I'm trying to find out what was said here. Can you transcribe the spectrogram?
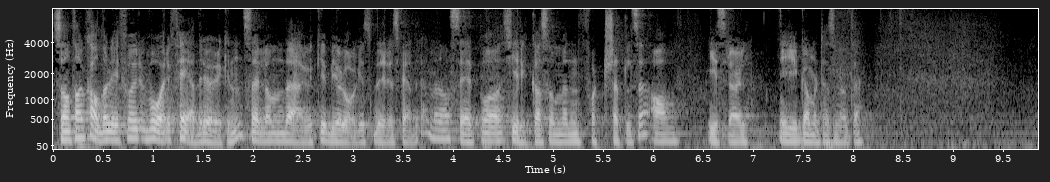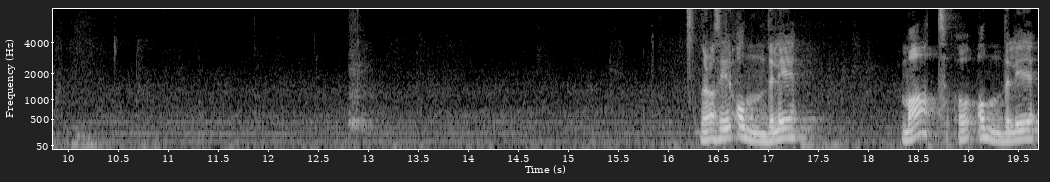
Sånn at han kaller de for 'våre fedre i ørkenen', selv om det er jo ikke biologisk deres fedre. Men han ser på kirka som en fortsettelse av Israel i Gammeltestamentet. Når han sier åndelig mat og åndelig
